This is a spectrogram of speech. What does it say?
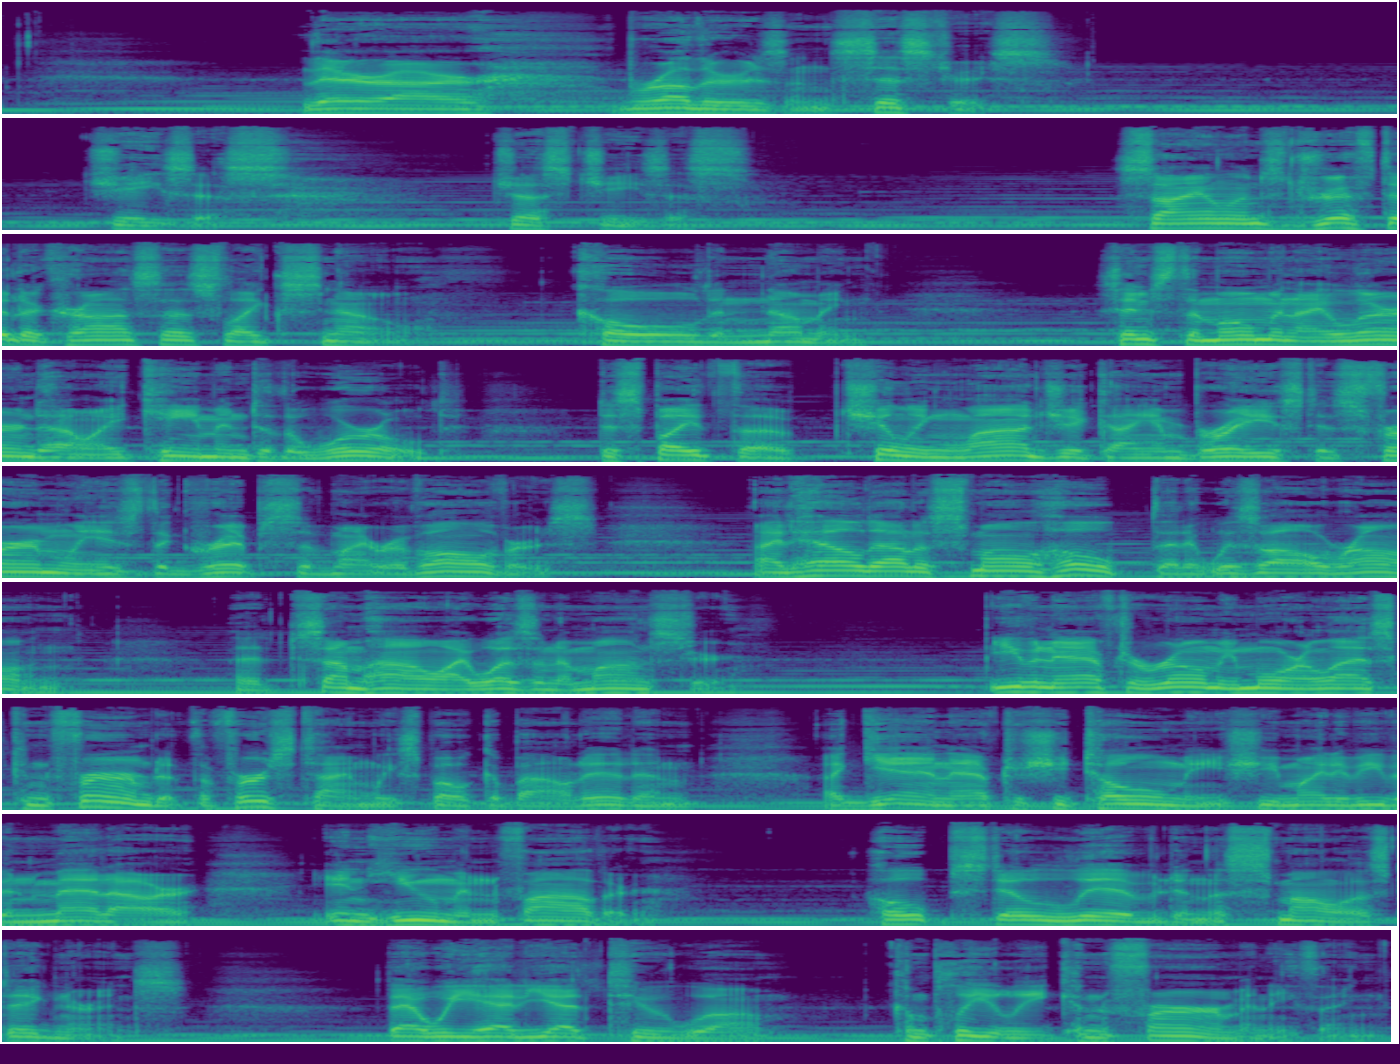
They're our brothers and sisters. Jesus. Just Jesus. Silence drifted across us like snow, cold and numbing. Since the moment I learned how I came into the world, despite the chilling logic I embraced as firmly as the grips of my revolvers, I'd held out a small hope that it was all wrong, that somehow I wasn't a monster. Even after Romy more or less confirmed it the first time we spoke about it, and again after she told me she might have even met our inhuman father, hope still lived in the smallest ignorance, that we had yet to uh, completely confirm anything.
